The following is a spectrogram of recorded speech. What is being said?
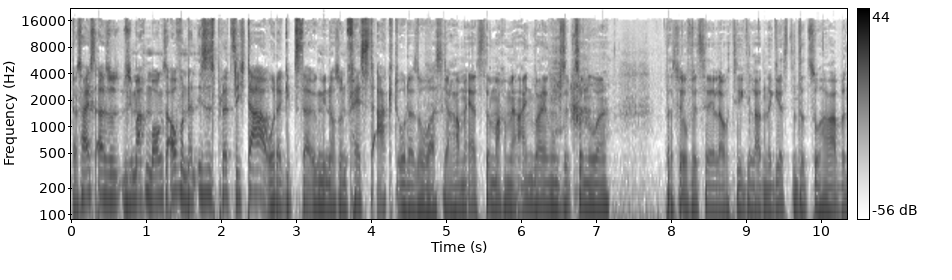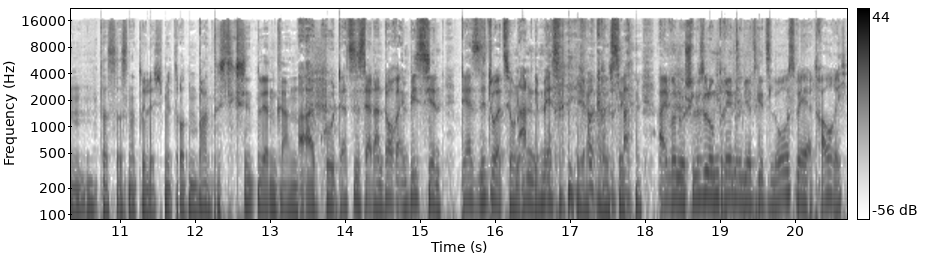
Das heißt also, Sie machen morgens auf und dann ist es plötzlich da oder gibt's da irgendwie noch so einen Festakt oder sowas? Ja, am 1. machen wir Einweihung um 17 Uhr, dass wir offiziell auch die geladene Gäste dazu haben, dass das natürlich mit rotem Band geschnitten werden kann. Ah, gut, das ist ja dann doch ein bisschen der Situation angemessen. Ja, richtig. sagen, Einfach nur Schlüssel umdrehen und jetzt geht's los, wäre ja traurig.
